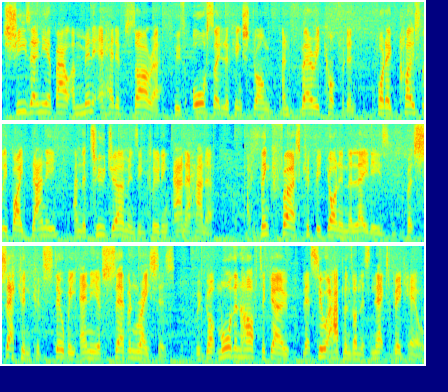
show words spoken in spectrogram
She's only about a minute ahead of Sarah, who's also looking strong and very confident, followed closely by Danny and the two Germans, including Anna Hahner. I think first could be gone in the ladies, but second could still be any of seven racers. We've got more than half to go. Let's see what happens on this next big hill.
